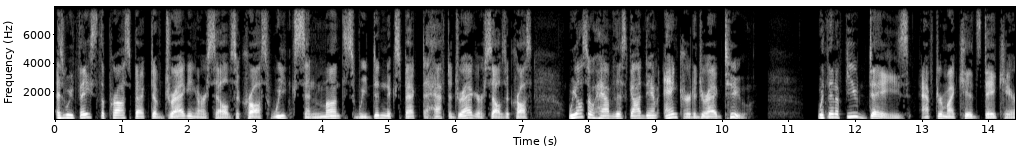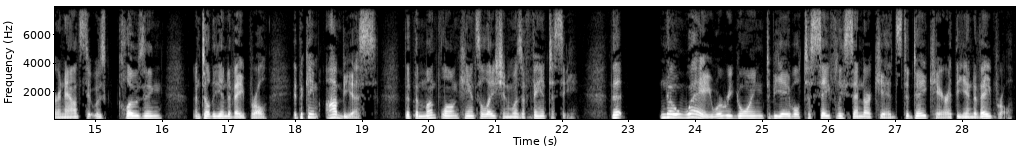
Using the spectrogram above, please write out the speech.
as we face the prospect of dragging ourselves across weeks and months we didn't expect to have to drag ourselves across, we also have this goddamn anchor to drag too. Within a few days after my kids' daycare announced it was closing until the end of April, it became obvious that the month long cancellation was a fantasy, that no way were we going to be able to safely send our kids to daycare at the end of April.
